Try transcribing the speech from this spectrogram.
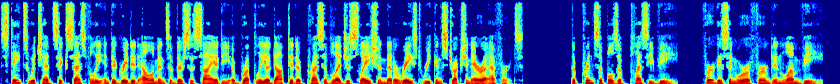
States which had successfully integrated elements of their society abruptly adopted oppressive legislation that erased Reconstruction-era efforts. The principles of Plessy v. Ferguson were affirmed in Lum v.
